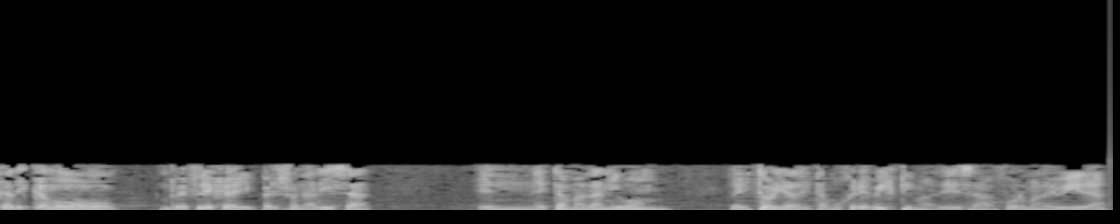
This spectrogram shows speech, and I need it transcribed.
Cadícamo refleja y personaliza en esta Madame Yvonne la historia de estas mujeres víctimas de esa forma de vida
